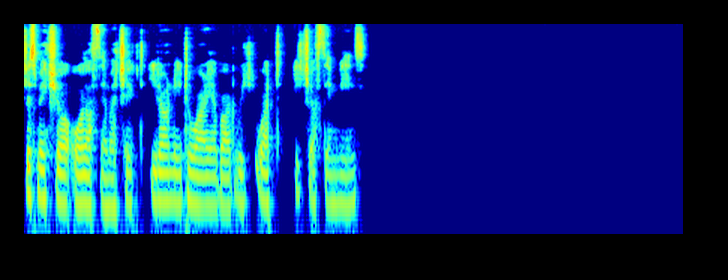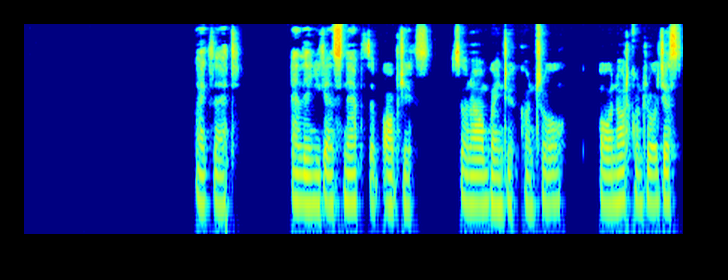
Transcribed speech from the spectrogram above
just make sure all of them are checked. You don't need to worry about which what each of them means like that. And then you can snap the objects. So now I'm going to control or not control just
